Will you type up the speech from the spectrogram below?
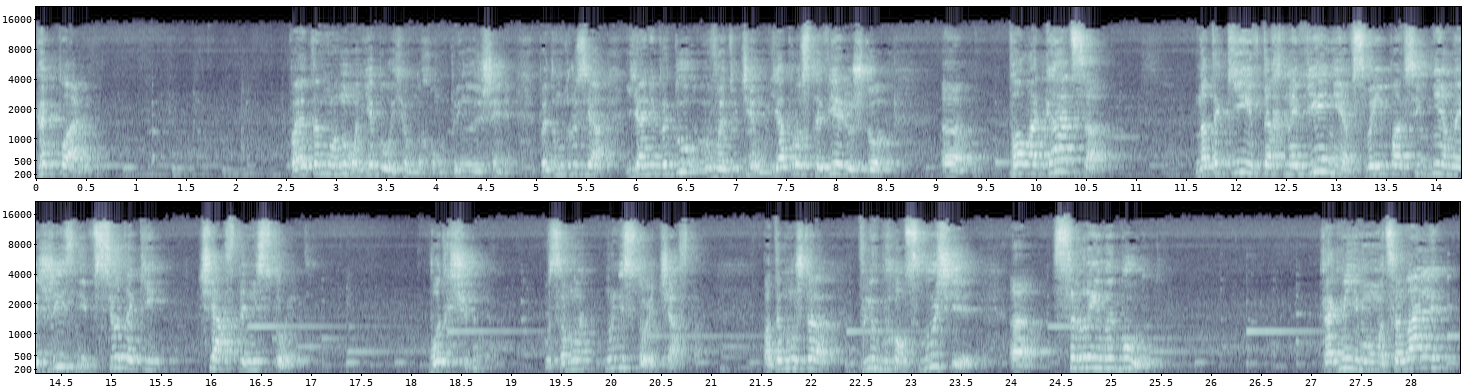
Как Павел. Поэтому, ну, он не был евнухом, он принял решение. Поэтому, друзья, я не пойду в эту тему, я просто верю, что э, полагаться на такие вдохновения в своей повседневной жизни все-таки часто не стоит. Вот к чему. Вы со мной? Ну не стоит часто. Потому что в любом случае э, срывы будут. Как минимум эмоциональные,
